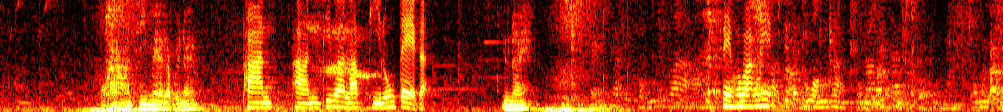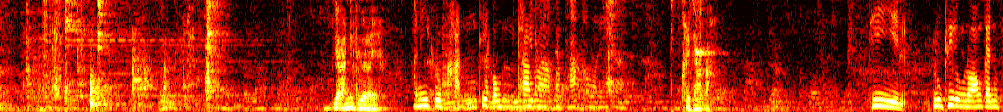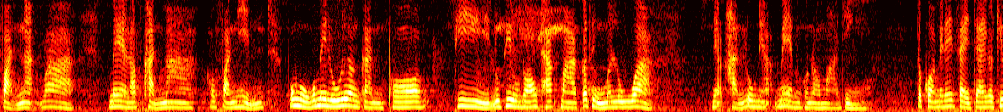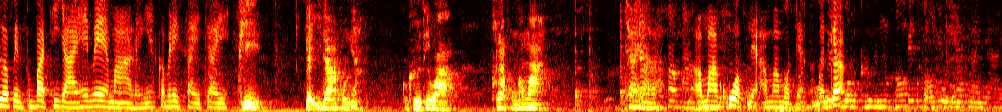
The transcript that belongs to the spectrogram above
หาที่แม่รับไปนะพานพานที่ว่ารับผีโรงแตกอะ่ะ อยู่ไหนเนี่ยพระวังนี่ที่กระทวงค่ะแล้วอันนี้คืออะไรอะ อันนี้คือขันที่เขาทักที่ว่าเขาทักเอาไว้ค่ะใครทักอะที่ลูกพี่ลูกน้องกันฝันน่ะว่าแม่รับขันมาเขาฝันเห็น พวกหนูก็ไม่รู้เรื่องกัน พอพี่ลูกพี่ลูกน้องทักมาก็ถึงมารู้ว่า เนี่ยขันลูกเนี่ยแม่เป็นคนเอามาจริง แต่ก่อนไม่ได้ใส่ใจก็คิดว่าเป็นสมบัติที่ยายให้แม่มาอะไรเงี้ยก็ไม่ได้ใส่ใจ พี่และอีดาพวกเนี้ยก็คือที่ว่าเขารับของเขามา ใช่ค่ะเอามาเอามาควบเนี่ยเอามาหมดเนี่ยเหมือนก็ทวงคืนเขาเป็นของอยู่แล้วค่ะยาย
